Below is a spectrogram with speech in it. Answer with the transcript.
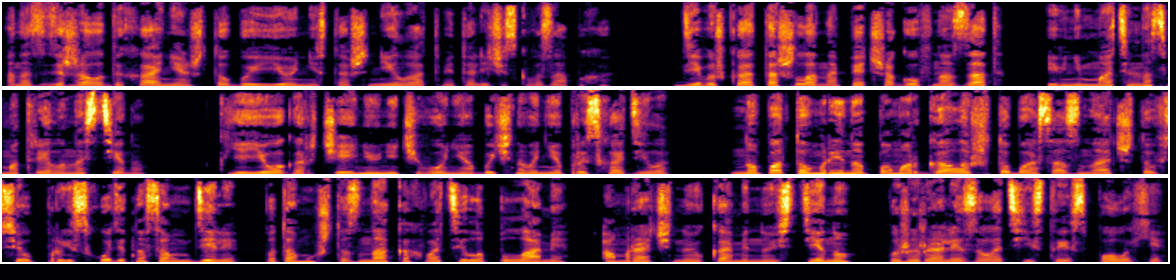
Она задержала дыхание, чтобы ее не стошнило от металлического запаха. Девушка отошла на пять шагов назад и внимательно смотрела на стену. К ее огорчению ничего необычного не происходило. Но потом Рина поморгала, чтобы осознать, что все происходит на самом деле, потому что знак охватило пламя, а мрачную каменную стену пожирали золотистые сполохи.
